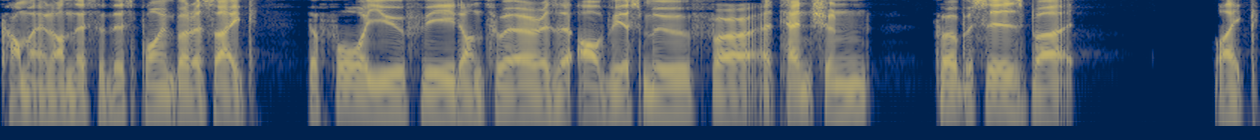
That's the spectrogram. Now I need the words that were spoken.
commented on this at this point, but it's like the For You feed on Twitter is an obvious move for attention purposes, but like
